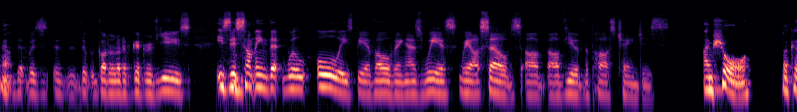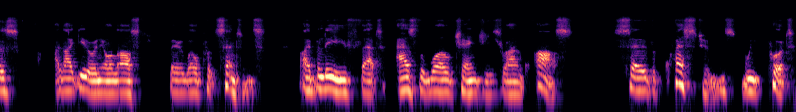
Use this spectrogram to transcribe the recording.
yeah. That was uh, that got a lot of good reviews. Is this mm. something that will always be evolving as we as we ourselves our, our view of the past changes? I'm sure, because like you in your last very well put sentence, I believe that as the world changes around us, so the questions we put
